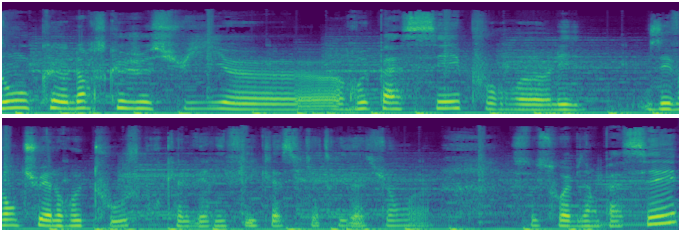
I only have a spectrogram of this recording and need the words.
Donc euh, lorsque je suis euh, repassée pour euh, les éventuelles retouches, pour qu'elle vérifie que la cicatrisation se soit bien passée,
